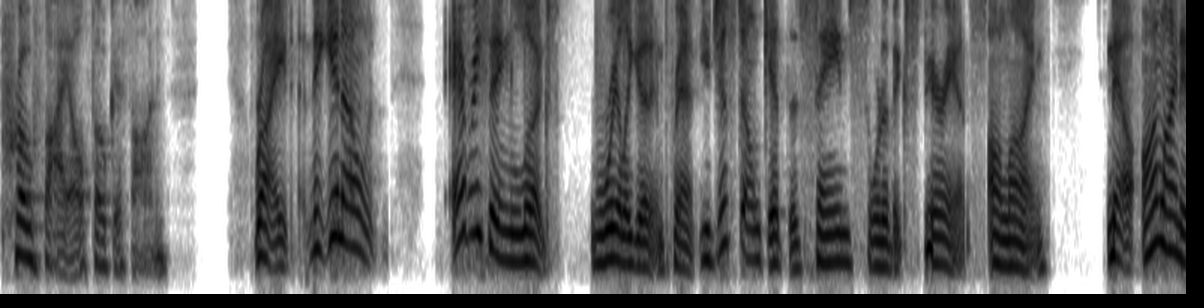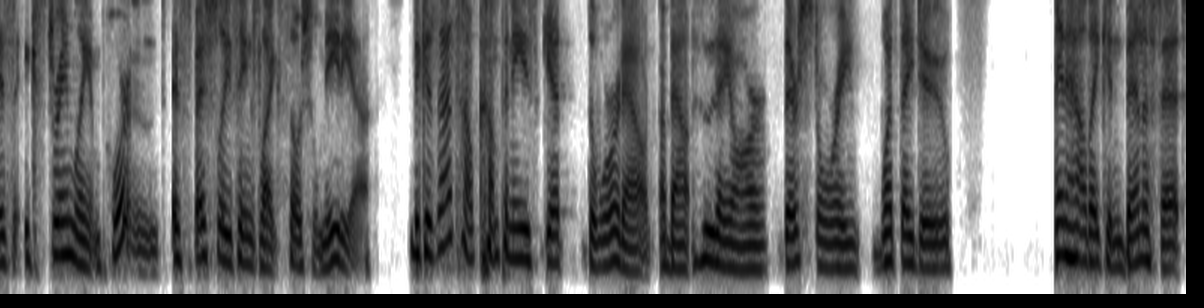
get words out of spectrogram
profile focus on. Right. The, you know, everything looks really good in print. You just don't get the same sort of experience online. Now, online is extremely important, especially things like social media, because that's how companies get the word out about who they are, their story, what they do, and how they can benefit,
